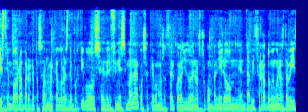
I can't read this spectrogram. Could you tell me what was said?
es tiempo ahora para repasar marcadores deportivos eh, del fin de semana, cosa que vamos a hacer con la ayuda de nuestro compañero eh, David Ferrato. Muy buenas, David.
